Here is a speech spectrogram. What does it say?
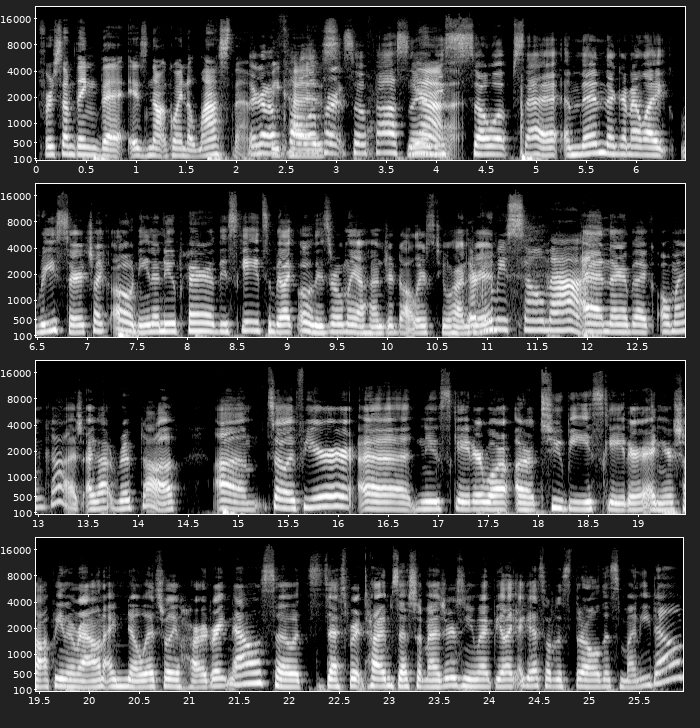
for something that is not going to last them. they're gonna fall apart so fast they're gonna be Yeah. so upset and then they're gonna like research like oh need a new pair of these skates and be like oh these are only a hundred dollars two They're gonna be so mad. and they're gonna be like, "Oh my gosh, I got ripped off." Um, so if you're a new skater or, or a to be skater and you're shopping around, I know it's really hard right now. So it's desperate times, desperate measures, and you might be like, "I guess I'll just throw all this money down."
